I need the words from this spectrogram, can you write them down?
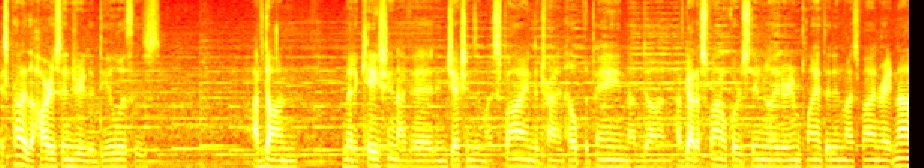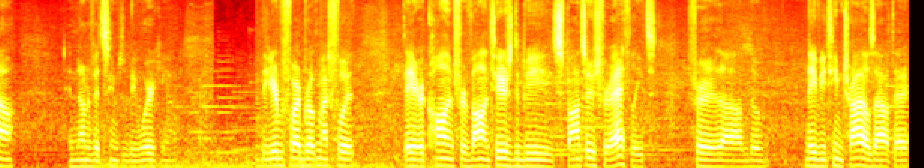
It's probably the hardest injury to deal with is I've done medication. I've had injections in my spine to try and help the pain. I've done, I've got a spinal cord stimulator implanted in my spine right now, and none of it seems to be working. The year before I broke my foot, they are calling for volunteers to be sponsors for athletes for uh, the Navy team trials out there.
